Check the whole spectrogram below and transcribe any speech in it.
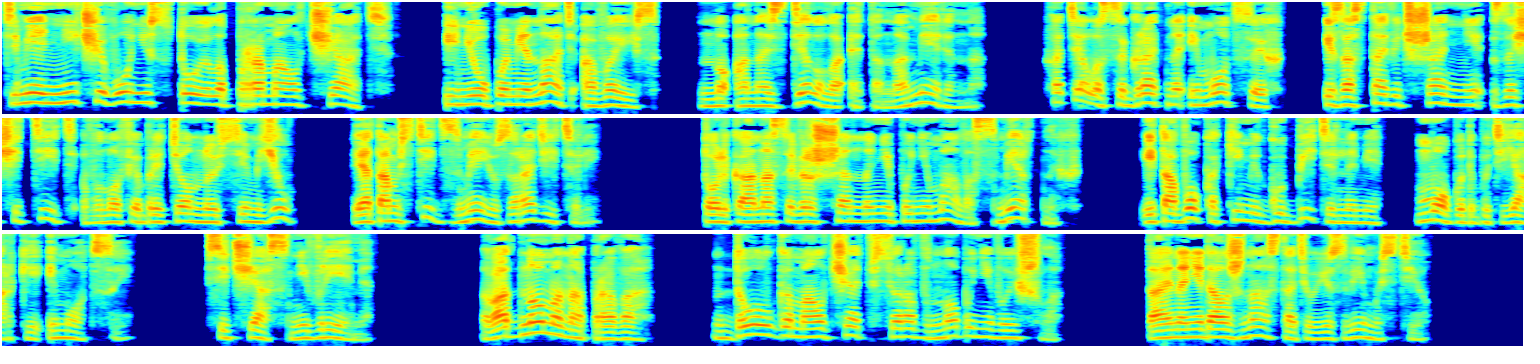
Тьме ничего не стоило промолчать и не упоминать о Вейс, но она сделала это намеренно. Хотела сыграть на эмоциях и заставить Шанни защитить вновь обретенную семью и отомстить змею за родителей. Только она совершенно не понимала смертных и того, какими губительными могут быть яркие эмоции. Сейчас не время. В одном она права. Долго молчать все равно бы не вышло. Тайна не должна стать уязвимостью.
